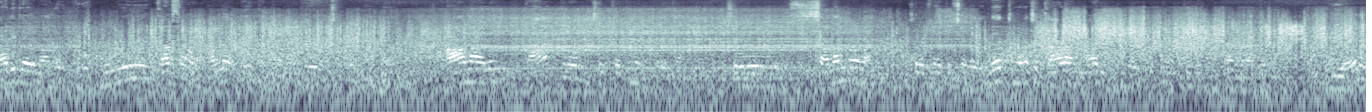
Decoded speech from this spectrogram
ஆடி கார் வாங்குறதுக்கு முழு காசும் அவங்க நல்லா pay ஆனாலும் பேக்ரவுண்ட் செக்கப்னு ஸோ சடனாக சில நேற்று நினச்ச காலம் மாதிரி இது எவ்வளோ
